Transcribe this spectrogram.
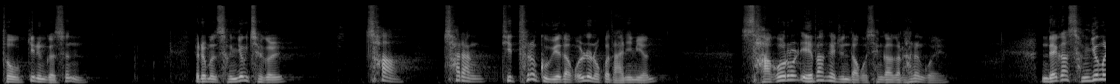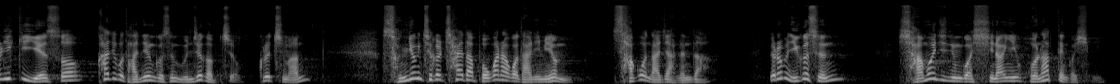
더 웃기는 것은 여러분 성경책을 차, 차량 뒤 트렁크 위에다 올려놓고 다니면 사고를 예방해 준다고 생각을 하는 거예요. 내가 성경을 읽기 위해서 가지고 다니는 것은 문제가 없죠. 그렇지만 성경책을 차에다 보관하고 다니면 사고 나지 않는다. 여러분 이것은 샤머니즘과 신앙이 혼합된 것입니다.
